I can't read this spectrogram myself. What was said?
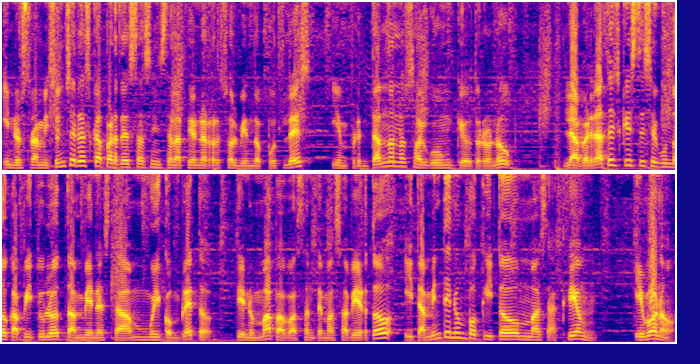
y nuestra misión será escapar de estas instalaciones resolviendo puzzles y enfrentándonos a algún que otro noob. La verdad es que este segundo capítulo también está muy completo, tiene un mapa bastante más abierto y también tiene un poquito más de acción. Y bueno,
